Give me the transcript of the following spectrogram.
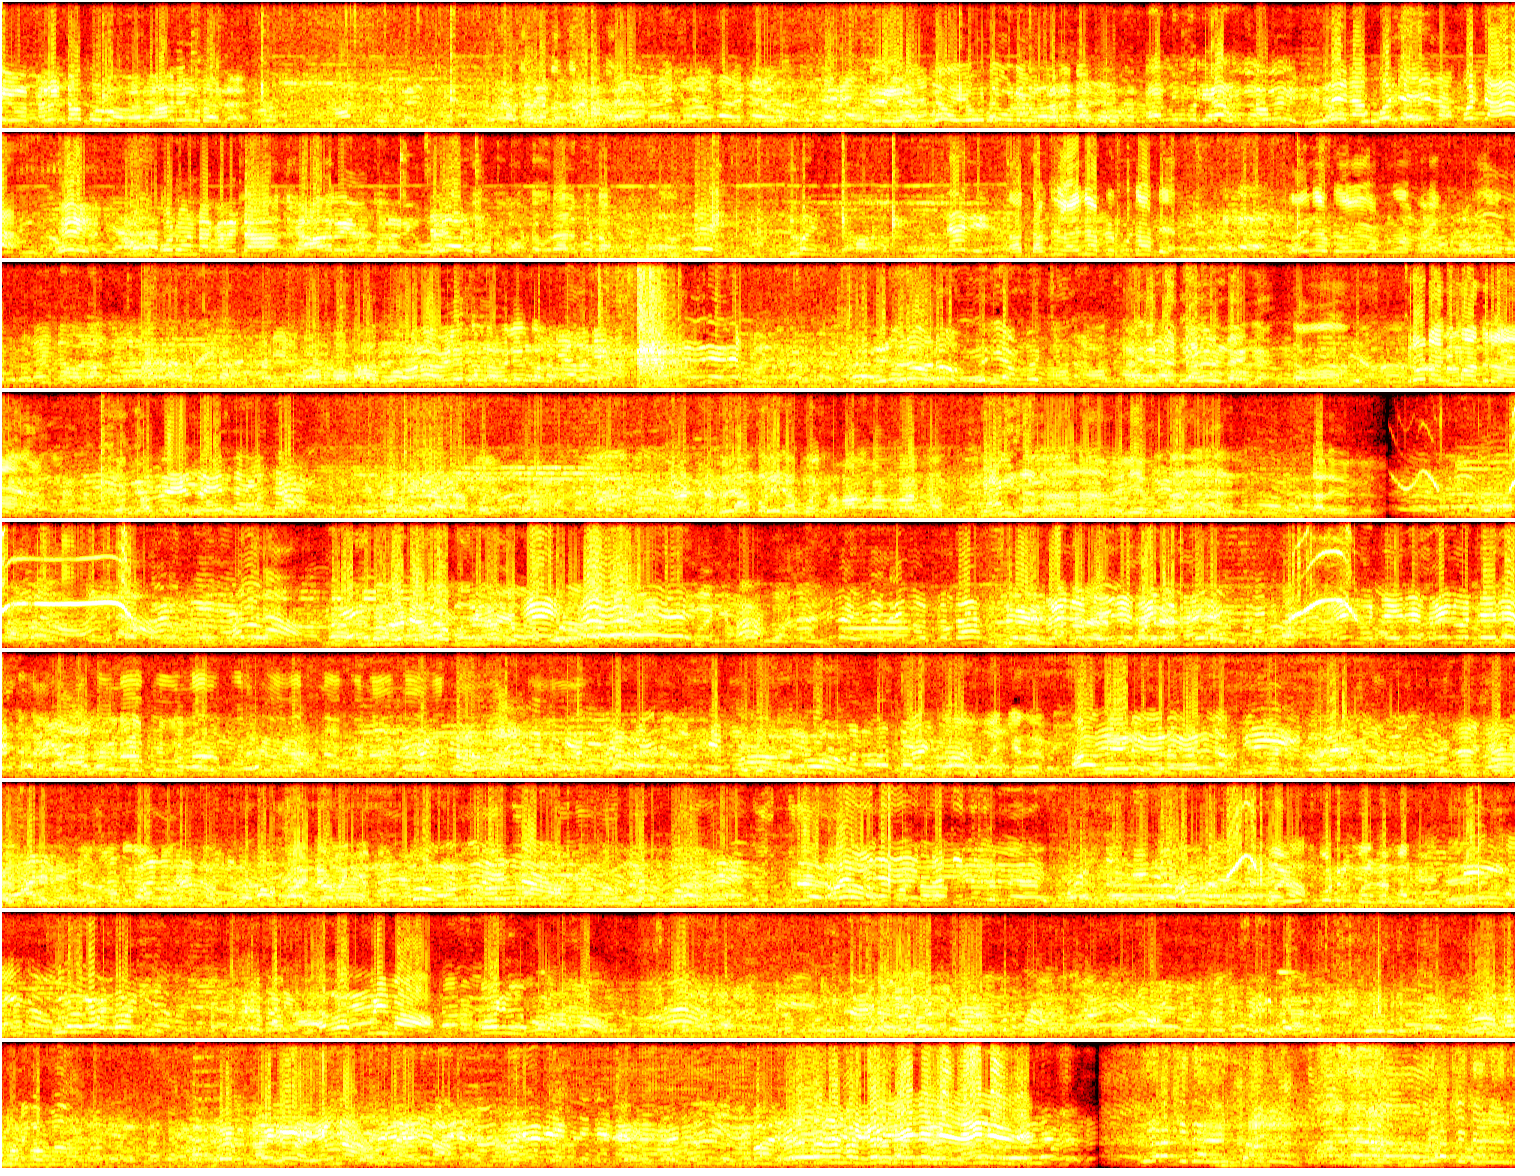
இவன் கரெக்டா போடுவான் வேற யாரையும் விடாத. போடுவான்டா கரெக்டா யாரும் இது பண்ணாதீங்க ஒரு ஆள் போட்டோம் ஒரு ஆள் போட்டோம். தட்டு லைன் அப்படி கூட்டம் அப்படியே லைன் அப்படி வெளியே தந்தா வெளியே தந்தா க்ரௌட் அதிகமா வந்துடும் ஆனா வெளியே போட்டா நல்லது தலைவருக்கு இந்த 裏切られる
